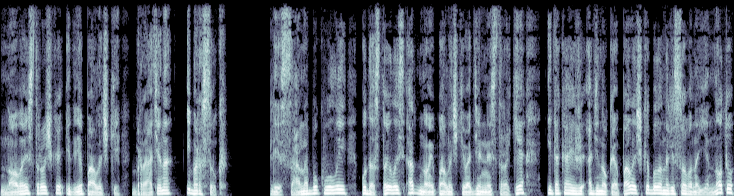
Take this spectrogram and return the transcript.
Новая строчка и две палочки — братина и барсук. Лиса на букву «Лы» удостоилась одной палочки в отдельной строке, и такая же одинокая палочка была нарисована еноту,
